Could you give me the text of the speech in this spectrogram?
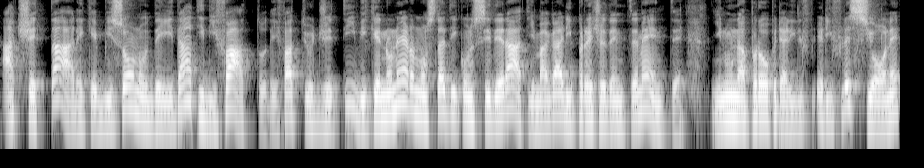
accettare che vi sono dei dati di fatto, dei fatti oggettivi che non erano stati considerati magari precedentemente in una propria riflessione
